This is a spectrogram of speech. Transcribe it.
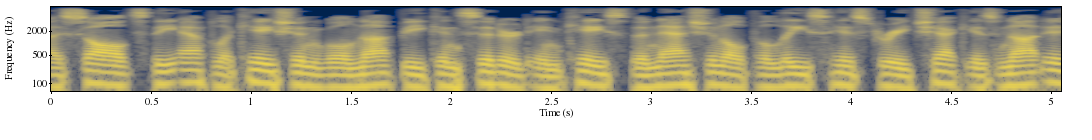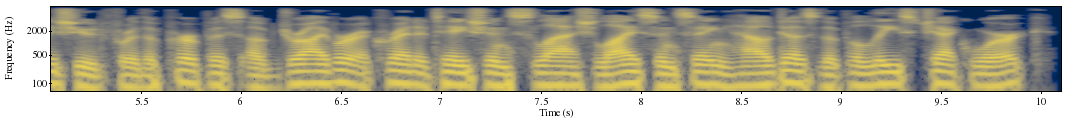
assaults the application will not be considered in case the national police history check is not issued for the purpose of driver accreditation slash licensing. How does the police check work?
